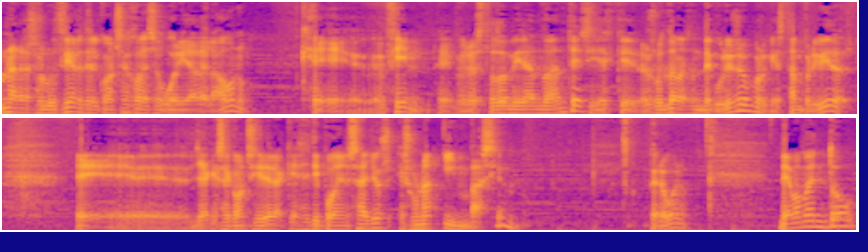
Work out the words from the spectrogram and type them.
unas resoluciones del Consejo de Seguridad de la ONU que en fin eh, me lo he estado mirando antes y es que resulta bastante curioso porque están prohibidos ya que se considera que ese tipo de ensayos es una invasión pero bueno, de momento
